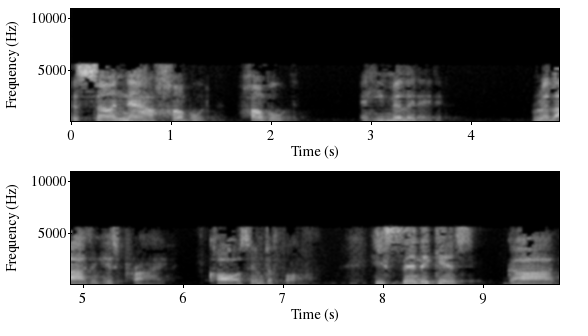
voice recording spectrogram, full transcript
The son now humbled, humbled and humiliated, realizing his pride caused him to fall. He sinned against God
